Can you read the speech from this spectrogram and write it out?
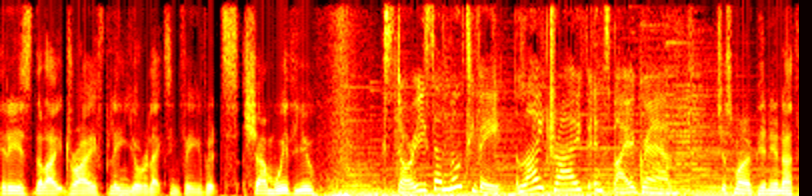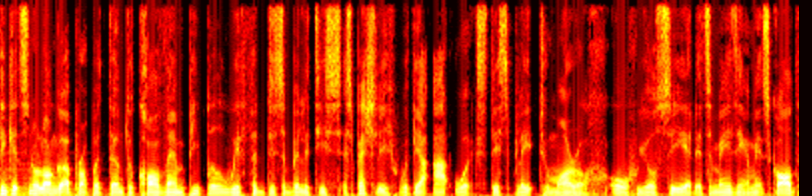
It is the Lite Drive playing your relaxing favorites. Sham with you. Stories that motivate. Lite Drive Inspire Inspiregram. Just my opinion, I think it's no longer a proper term to call them people with disabilities, especially with their artworks displayed tomorrow. Oh, you'll see it. It's amazing. I mean, it's called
